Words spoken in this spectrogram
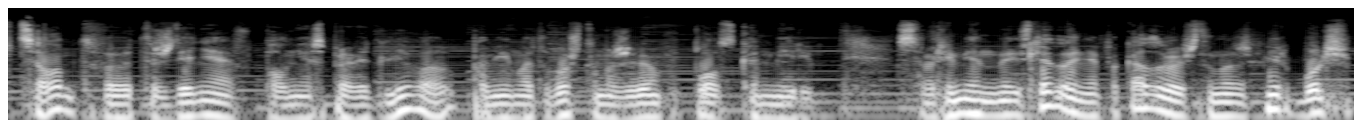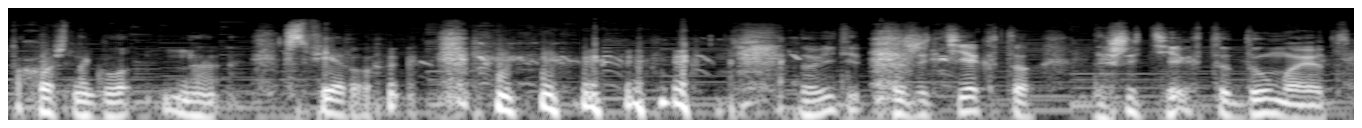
В целом твое утверждение вполне справедливо, помимо того, что мы живем в плоском мире. Современные исследования показывают, что наш мир больше похож на, гло... на сферу. Но видите, даже те, кто, даже те, кто думают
